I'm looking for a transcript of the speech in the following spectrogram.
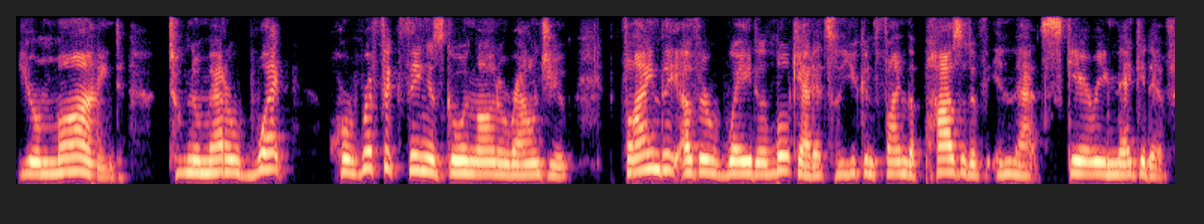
your mind to no matter what horrific thing is going on around you, find the other way to look at it so you can find the positive in that scary negative.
